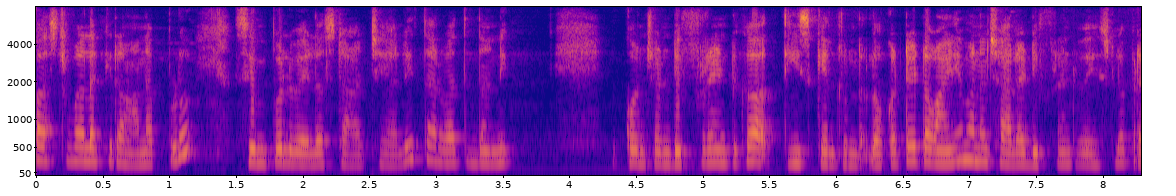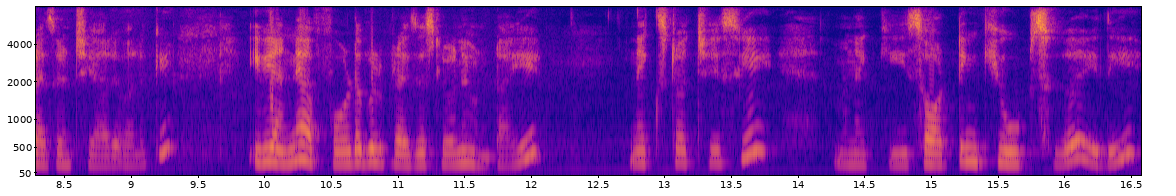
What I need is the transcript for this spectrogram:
ఫస్ట్ వాళ్ళకి రానప్పుడు సింపుల్ వేలో స్టార్ట్ చేయాలి. తర్వాత దాన్ని కొంచెం డిఫరెంట్గా తీసుకెళ్తుండాలి. ఒకటే టాయ్ని మనం చాలా డిఫరెంట్ వేస్లో ప్రజెంట్ చేయాలి వాళ్ళకి. ఇవి అన్నీ అఫోర్డబుల్ ప్రైజెస్లోనే ఉంటాయి. నెక్స్ట్ వచ్చేసి మనకి సార్టింగ్ క్యూబ్స్ ఇది.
